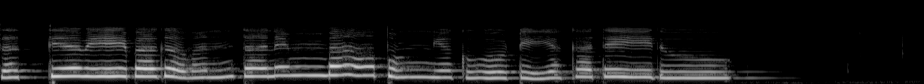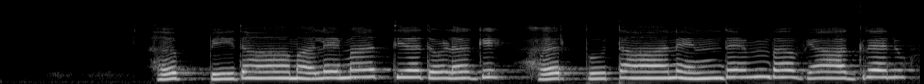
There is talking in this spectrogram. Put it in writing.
ಸತ್ಯವೇ ಭಗವಂತನೆಂಬ ಪುಣ್ಯಕೋಟಿಯ ಕಥೆಯಿದು ಹಬ್ಬಿದ ಮಲೆ ಮಧ್ಯದೊಳಗೆ ಹರ್ಪುತಾನೆಂದೆಂಬ ವ್ಯಾಘ್ರನು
